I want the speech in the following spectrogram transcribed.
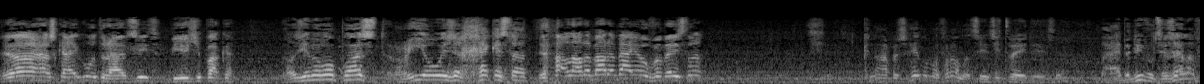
Ja, eens kijken hoe het eruit ziet. Biertje pakken. Als je maar oppast, Rio is een gekke stad. Ja, laat er maar naar mij over, meester. Knaap is helemaal veranderd sinds hij tweede is. Hè? Maar hij beduvelt zichzelf.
